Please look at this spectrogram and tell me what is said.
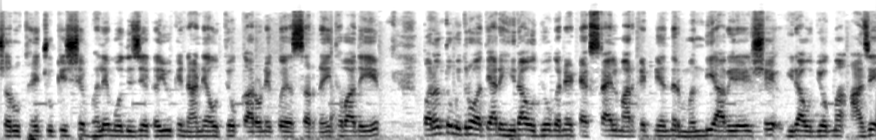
શરૂ થઈ ચૂકી છે. ભલે મોદીજીએ કહ્યું કે નાના ઉદ્યોગકારોને કોઈ અસર નહીં થવા દઈએ, પરંતુ મિત્રો, અત્યારે હીરા ઉદ્યોગ અને ટેક્સટાઇલ માર્કેટની અંદર મંદી આવી રહી છે. હીરા ઉદ્યોગમાં આજે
